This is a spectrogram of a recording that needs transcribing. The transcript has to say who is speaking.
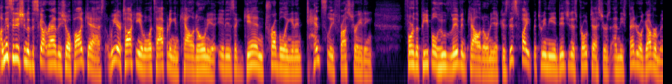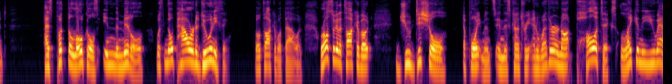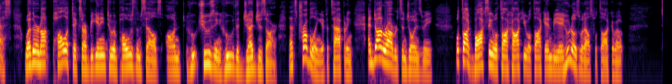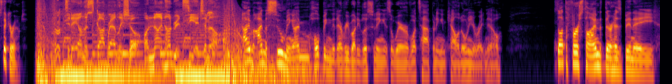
Speaker 1: On this edition of the Scott Radley Show podcast, we are talking about what's happening in Caledonia. It is again troubling and intensely frustrating for the people who live in Caledonia because this fight between the Indigenous protesters and the federal government has put the locals in the middle with no power to do anything. We'll talk about that one. We're also going to talk about judicial appointments in this country and whether or not politics, like in the US, whether or not politics are beginning to impose themselves on who choosing who the judges are. That's troubling if it's happening. And Don Robertson joins me. We'll talk boxing, we'll talk hockey, we'll talk NBA. Who knows what else we'll talk about? Stick around.
Speaker 2: Today on the Scott Radley Show on 900 CHML.
Speaker 1: I'm I'm assuming, I'm hoping that everybody listening is aware of what's happening in Caledonia right now. It's not the first time that there has been a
